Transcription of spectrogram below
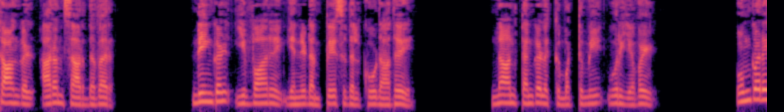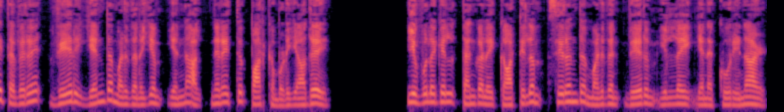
தாங்கள் அறம் சார்ந்தவர். நீங்கள் இவ்வாறு என்னிடம் பேசுதல் கூடாது. நான் தங்களுக்கு மட்டுமே உரியவள். உங்களைத் தவிர வேறு எந்த மனிதனையும் என்னால் நினைத்துப் பார்க்க முடியாது. இவ்வுலகில் தங்களைக் காட்டிலும் சிறந்த மனிதன் வேறும் இல்லை எனக் கூறினாள்.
